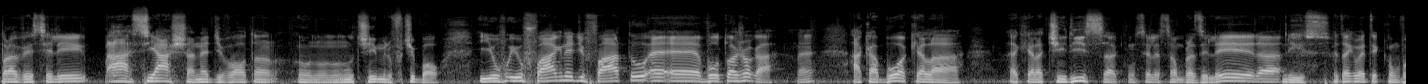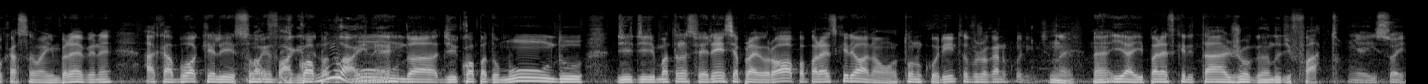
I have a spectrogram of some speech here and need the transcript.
para ver se ele ah, se acha né, de volta no, no, no time, no futebol. E o, e o Fagner, de fato, é, é, voltou a jogar. Né? Acabou aquela aquela tiriça com seleção brasileira. Isso. Até que vai ter convocação aí em breve, né? Acabou aquele sonho não, de Copa do vai, né? Mundo, né? de Copa do Mundo, de, de uma transferência para a Europa. Parece que ele, ó, não, eu tô no Corinthians, eu vou jogar no Corinthians. É. Né? E aí parece que ele tá jogando de fato. É isso aí.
